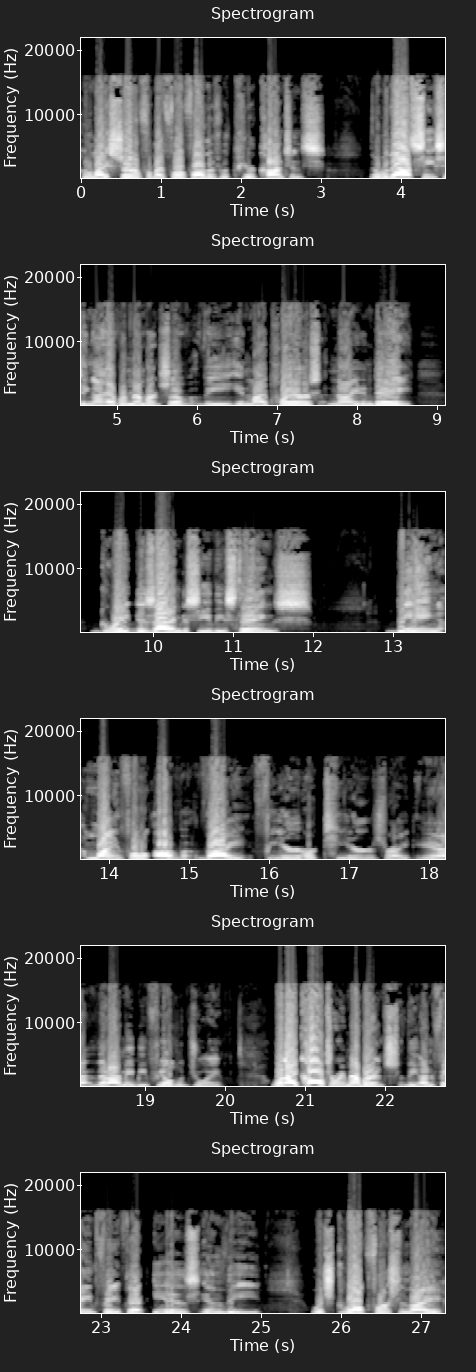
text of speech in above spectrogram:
whom I serve for my forefathers with pure conscience, that without ceasing I have remembrance of thee in my prayers night and day, great desiring to see these things, being mindful of thy fear or tears, right? Yeah, that I may be filled with joy. When I call to remembrance the unfeigned faith that is in thee, which dwelt first in thy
